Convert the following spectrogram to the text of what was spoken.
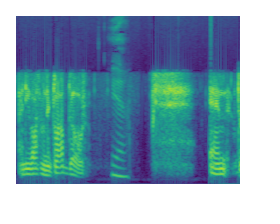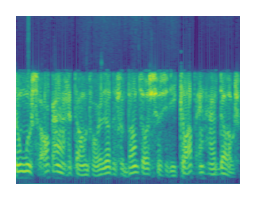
En die was met een klap dood. Ja. En toen moest er ook aangetoond worden dat er verband was tussen die klap en haar dood.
